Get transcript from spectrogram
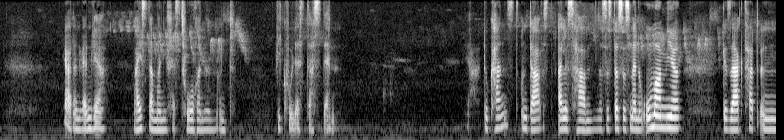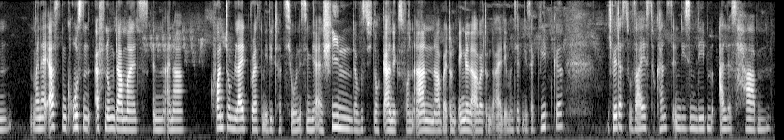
ja, dann werden wir Meistermanifestorinnen und wie cool ist das denn? Ja, du kannst und darfst alles haben. Das ist das, was meine Oma mir gesagt hat in meiner ersten großen Öffnung damals in einer Quantum Light Breath Meditation ist sie mir erschienen. Da wusste ich noch gar nichts von Ahnenarbeit und Engelarbeit und all dem. Und sie hat mir gesagt, Wiebke, ich will, dass du weißt, du kannst in diesem Leben alles haben.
